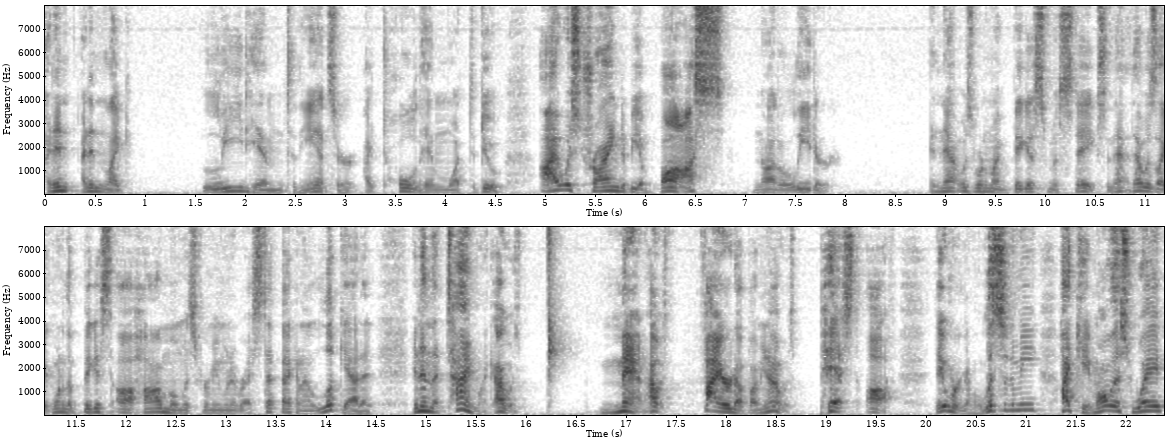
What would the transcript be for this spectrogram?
I didn't, I didn't like lead him to the answer. I told him what to do. I was trying to be a boss, not a leader. And that was one of my biggest mistakes. And that, that was like one of the biggest aha moments for me whenever I step back and I look at it. And in the time, like I was mad. I was fired up. I mean, I was pissed off. They weren't going to listen to me. I came all this way.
